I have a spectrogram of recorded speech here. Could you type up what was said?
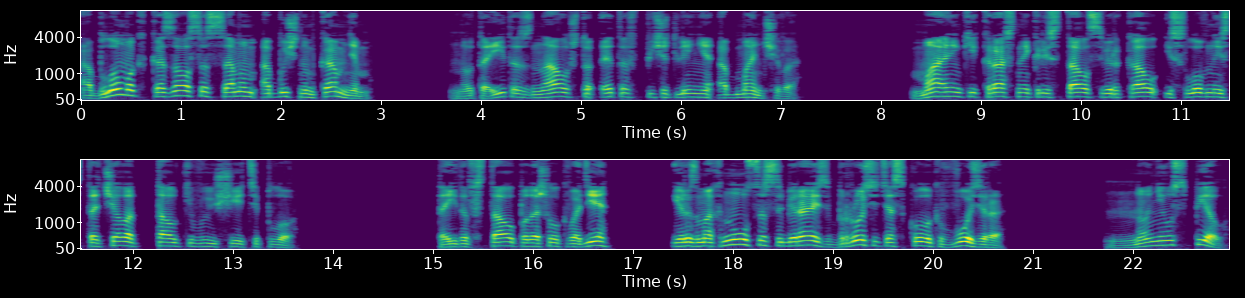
Обломок казался самым обычным камнем, но Таита знал, что это впечатление обманчиво. Маленький красный кристалл сверкал и словно источал отталкивающее тепло. Таитов встал, подошел к воде и размахнулся, собираясь бросить осколок в озеро. Но не успел.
